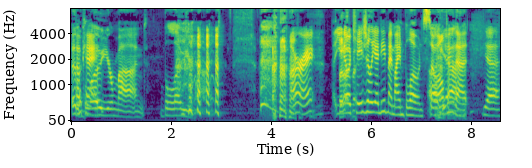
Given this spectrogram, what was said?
It'll Okay. blow your mind. Blow your mind. All right. You But, know, uh, but- occasionally I need my mind blown, so Oh, I'll yeah. do that. Yeah.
